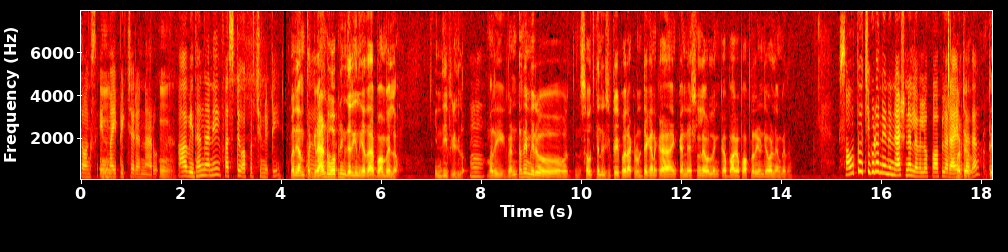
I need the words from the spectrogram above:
songs in my picture అన్నారు. ఆ విధంగానే ఫస్ట్ ఆపర్చునిటీ మరి అంత గ్రాండ్ ఓపెనింగ్ జరిగింది కదా బాంబేలో హిందీ ఫీల్డ్లో. మరి వెంటనే మీరు సౌత్ కిందకి షిఫ్ట్ అయిపోయారు? అక్కడ ఉంటే కనుక ఇంకా నేషనల్ లెవెల్లో ఇంకా బాగా పాపులర్ అయి ఉండేవాళ్ళం కదా? సౌత్ వచ్చి కూడా నేను నేషనల్ లెవెల్లో పాపులర్ అయ్యాను కదా. అంటే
